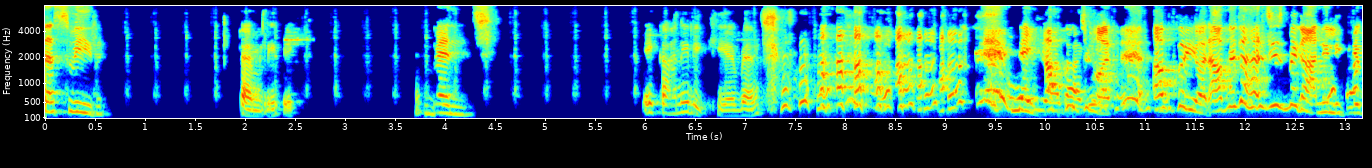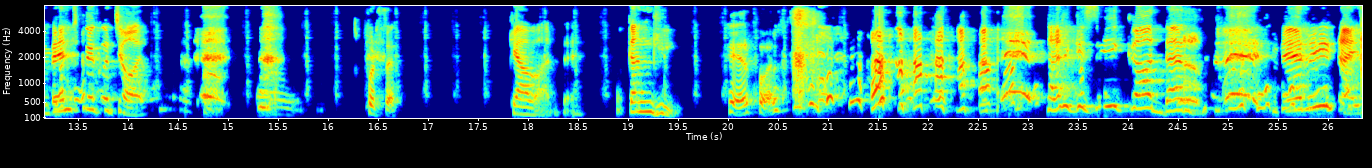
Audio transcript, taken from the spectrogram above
तस्वीर। फैमिली बेंच एक कहानी लिखी है बेंच। नहीं अब कुछ और अब कोई और। आपने तो हर चीज़ में कहानी लिखी है बेंच पे कुछ और। फुर्सत। क्या बात है। कंघी। हेयर फॉल। हर किसी का दर्द वेरी नाइस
